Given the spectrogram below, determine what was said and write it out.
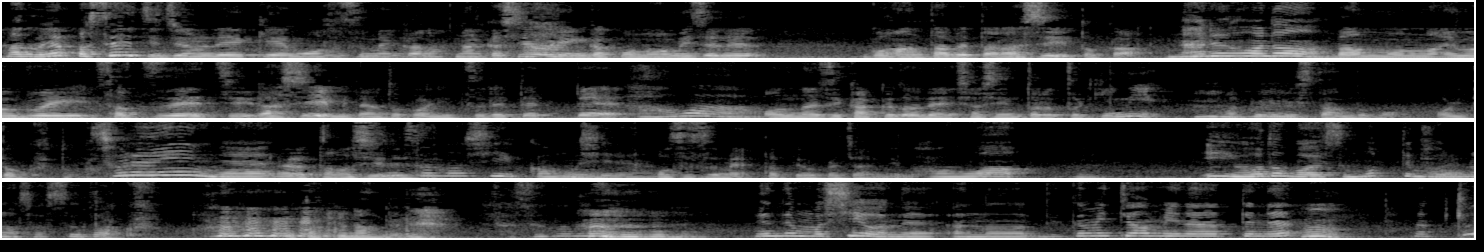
まあでもやっぱ聖地巡礼系もおすすめかな。なんかしおりんがこのお店でご飯食べたらしいとか。んなるほど。ハ万門の MV 撮影地らしいみたいなところに連れてってワ同じ角度で写真撮るときにうんうん。アクリルスタンドも置いとくとか、それいいね。そういうの楽しいです。楽しいかもしれん、うん。おすすめタピオカちゃんにも。ハワいいアドバイス持ってもらうなさすが。オタク。なんでね。さすがね。ねでもしおね。あのデカミちゃんを見習ってね。うん。去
